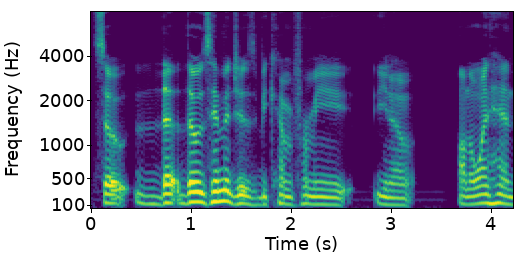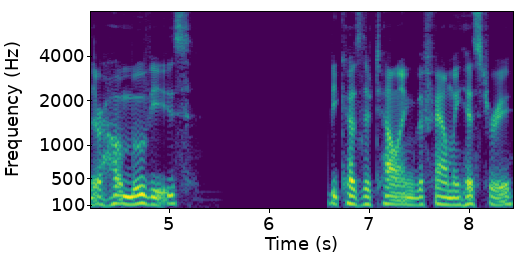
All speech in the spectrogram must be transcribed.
So th- those images become for me, you know, on the one hand, they're home movies because they're telling the family history.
